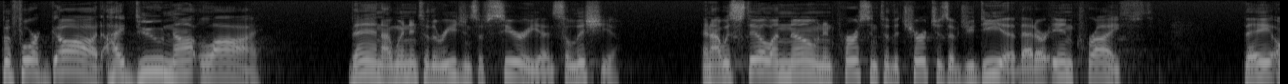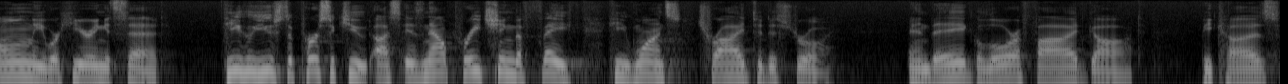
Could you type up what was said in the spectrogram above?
before God, I do not lie. Then I went into the regions of Syria and Cilicia and I was still unknown in person to the churches of Judea that are in Christ. They only were hearing it said, He who used to persecute us is now preaching the faith he once tried to destroy. And they glorified God because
